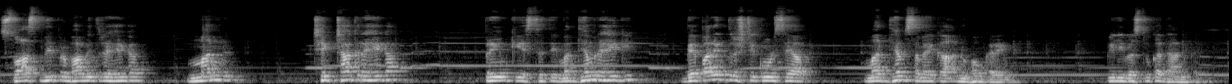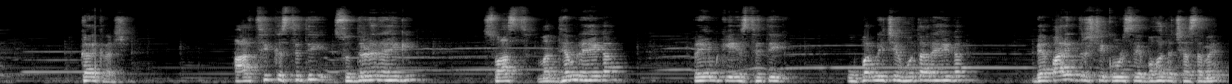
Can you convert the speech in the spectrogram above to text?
स्वास्थ्य भी प्रभावित रहेगा, मन ठीक ठाक रहेगा, प्रेम की स्थिति मध्यम रहेगी, व्यापारिक दृष्टिकोण से आप मध्यम समय का अनुभव करेंगे। पीली वस्तु का दान करें। कर्क राशि, आर्थिक स्थिति सुदृढ़ रहेगी स्वास्थ्य मध्यम रहेगा, प्रेम की स्थिति ऊपर नीचे होता रहेगा, व्यापारिक दृष्टिकोण से बहुत अच्छा समय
